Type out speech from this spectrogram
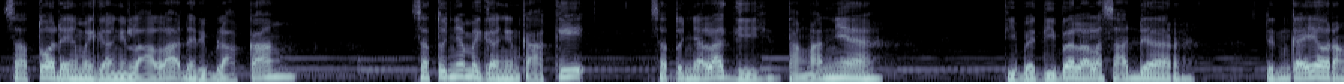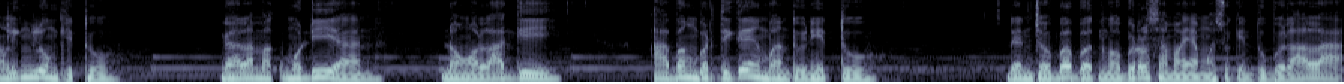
Satu ada yang megangin Lala dari belakang, satunya megangin kaki, satunya lagi tangannya. Tiba-tiba Lala sadar dan kayak orang linglung gitu. Gak lama kemudian, nongol lagi. Abang bertiga yang bantuin itu dan coba buat ngobrol sama yang masukin tubuh Lala.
